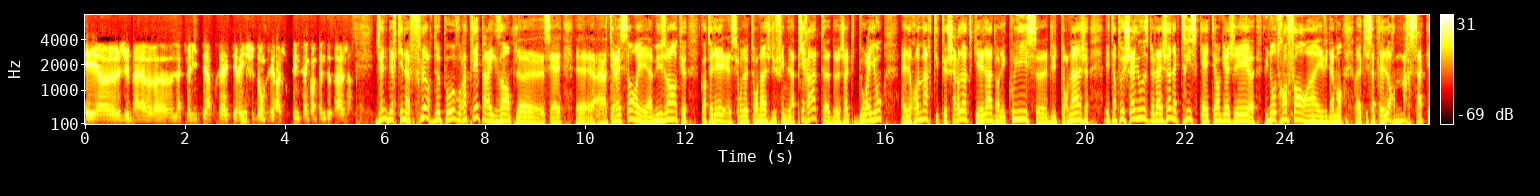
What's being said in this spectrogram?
et euh, j'ai bah, euh, l'actualité après a été riche, donc j'ai rajouté une cinquantaine de pages. Jane Birkin à fleur de peau. Vous rappelez par exemple, euh, c'est intéressant et amusant que quand elle est sur le tournage du film La Pirate de Jacques Doyon, elle remarque que Charlotte, qui est là dans les coulisses du tournage, est un peu jalouse de la jeune actrice qui a été engagée, une autre enfant hein, évidemment, qui s'appelait Laure Marsac.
